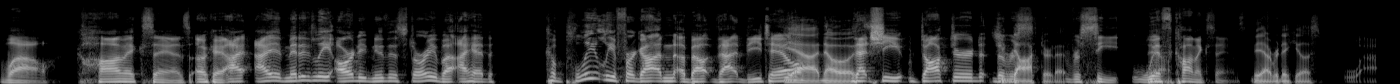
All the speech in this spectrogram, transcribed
Wow. Comic Sans. Okay. I, I admittedly already knew this story, but I had completely forgotten about that detail. yeah, no, That she doctored she the doctored it. receipt with Yeah. Comic Sans. Yeah, ridiculous. Wow.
